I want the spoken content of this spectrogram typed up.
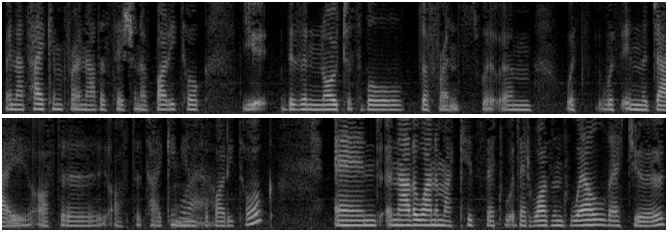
When I take him for another session of body talk, you, there's a noticeable difference wi- um, with within the day after after taking him for body talk. And another one of my kids that that wasn't well that year,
